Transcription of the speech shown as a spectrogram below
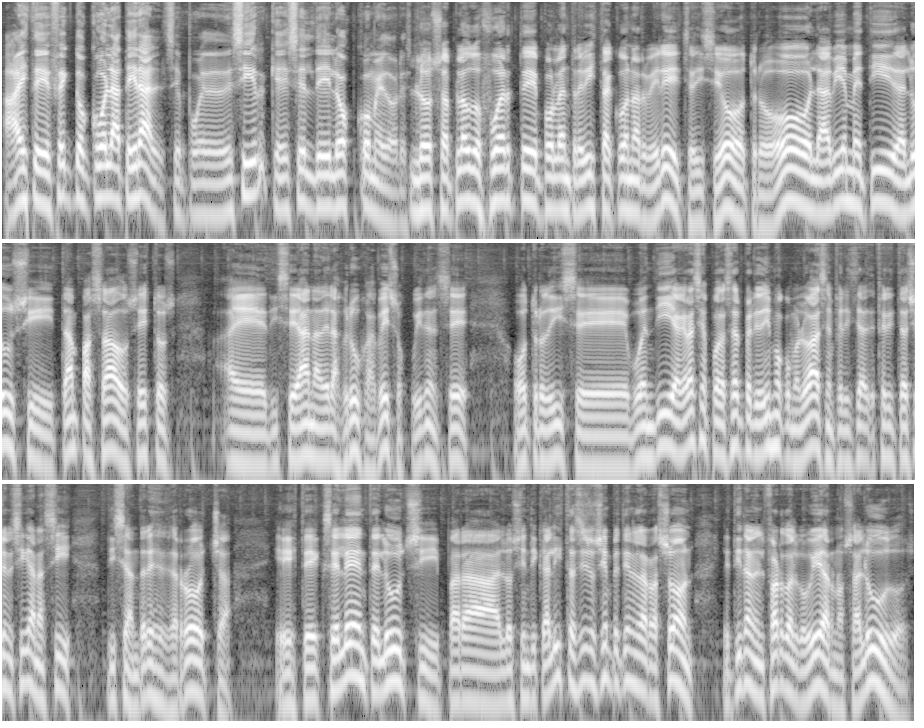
a este efecto colateral, se puede decir, que es el de los comedores. Los aplaudo fuerte por la entrevista con Arberecha, dice otro. Hola, bien metida, Lucy. Tan pasados estos, eh, dice Ana de las Brujas. Besos, cuídense. Otro dice, buen día, gracias por hacer periodismo como lo hacen. Felicitaciones, sigan así, dice Andrés desde Rocha. Este, excelente, Lucy. Para los sindicalistas, ellos siempre tienen la razón. Le tiran el fardo al gobierno. Saludos.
